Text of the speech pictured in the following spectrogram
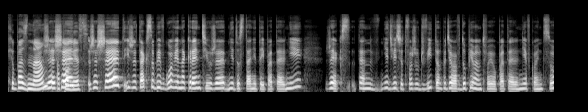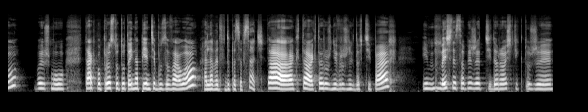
Chyba znam, Że szedł, że szedł i że tak sobie w głowie nakręcił, że nie dostanie tej patelni, że jak ten niedźwiedź otworzył drzwi, to on powiedziała w dupie mam twoją patelnię w końcu, bo już mu tak po prostu tutaj napięcie buzowało. A nawet w dupę se wsać. Tak, tak, to różnie w różnych dowcipach. I myślę sobie, że ci dorośli, którzy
